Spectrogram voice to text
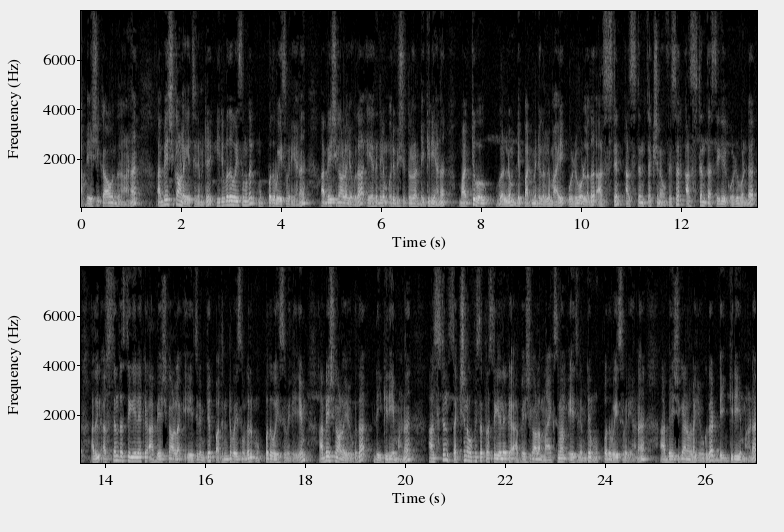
അപേക്ഷിക്കാവുന്നതാണ്. അപേക്ഷിക്കാനുള്ള ഏജ് ലിമിറ്റ് ഇരുപത് വയസ്സ് മുതൽ മുപ്പത് വയസ്സ് വരെയാണ്. അപേക്ഷിക്കാനുള്ള യോഗ്യത ഏതെങ്കിലും ഒരു വിഷയത്തിലുള്ള ഡിഗ്രിയാണ്. മറ്റു വകുപ്പുകളിലും ഡിപ്പാർട്ട്മെന്റുകളിലുമായി ഒഴിവുള്ളത് assistant assistant section officer assistant തസ്തികയിൽ ഒഴിവുണ്ട്. അതിൽ അസിസ്റ്റന്റ് തസ്തികയിലേക്ക് അപേക്ഷിക്കാനുള്ള ഏജ് ലിമിറ്റ് പതിനെട്ട് വയസ്സ് മുതൽ മുപ്പത് വയസ്സ് വരെയും അപേക്ഷിക്കാനുള്ള യോഗ്യത ഡിഗ്രിയുമാണ്. അസിസ്റ്റന്റ് സെക്ഷൻ ഓഫീസർ തസ്തികയിലേക്ക് അപേക്ഷിക്കാനുള്ള മാക്സിമം ഏജ് ലിമിറ്റ് മുപ്പത് വയസ്സ് വരെയാണ്. അപേക്ഷിക്കാനുള്ള യോഗ്യത ഡിഗ്രിയുമാണ്.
